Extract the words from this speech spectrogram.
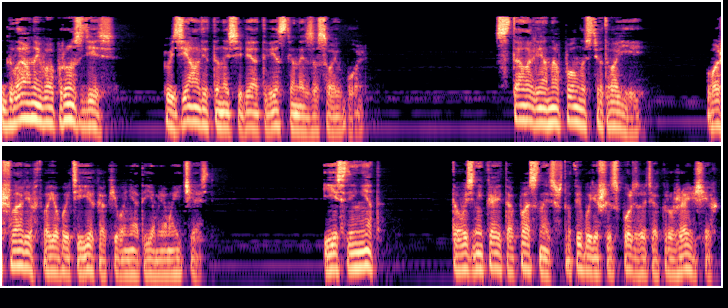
Главный вопрос здесь – взял ли ты на себя ответственность за свою боль? Стала ли она полностью твоей? Вошла ли в твое бытие как его неотъемлемая часть? Если нет, то возникает опасность, что ты будешь использовать окружающих,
